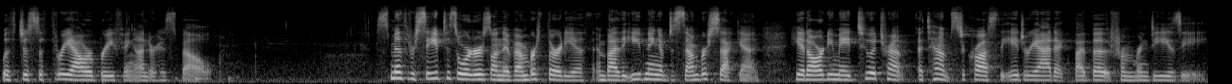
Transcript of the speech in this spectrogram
with just a three hour briefing under his belt. Smith received his orders on November 30th, and by the evening of December 2nd, he had already made two attempts to cross the Adriatic by boat from Brindisi,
